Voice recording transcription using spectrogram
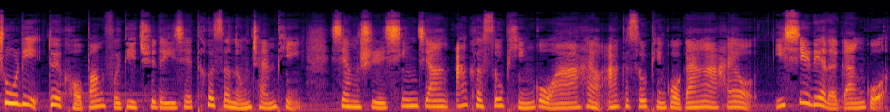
助力对口帮扶地区的一些特色农产品，像是新疆阿克苏苹果啊，还有阿克苏苹果干啊，还有一系列的干果。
